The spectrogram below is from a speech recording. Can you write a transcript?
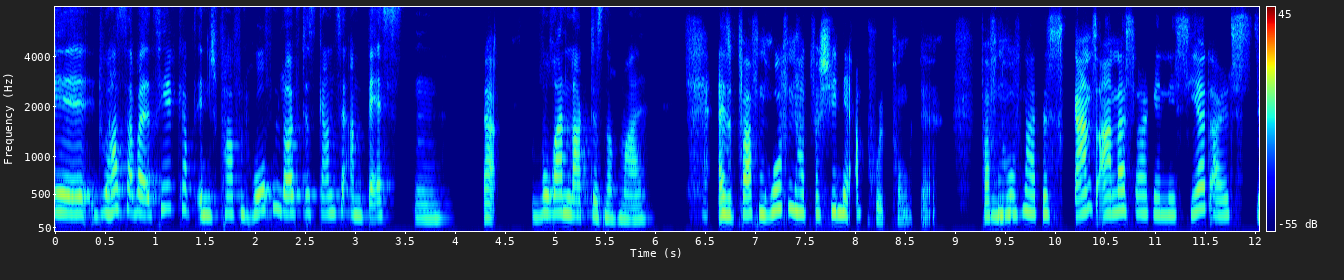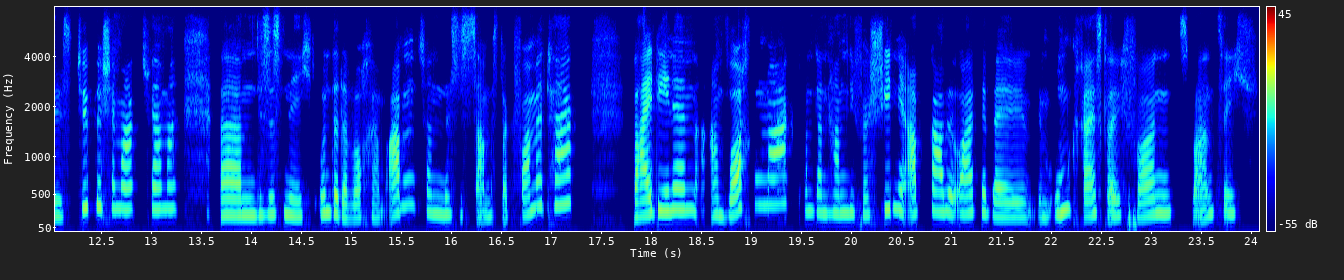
äh, du hast aber erzählt gehabt, in Pfaffenhofen läuft das Ganze am besten. Ja. Woran lag das nochmal? Also Pfaffenhofen hat verschiedene Abholpunkte. Pfaffenhofen hat es ganz anders organisiert als das typische Marktschwärmer. Ähm, das ist nicht unter der Woche am Abend, sondern das ist Samstagvormittag bei denen am Wochenmarkt und dann haben die verschiedene Abgabeorte bei, im Umkreis, glaube ich, von 20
